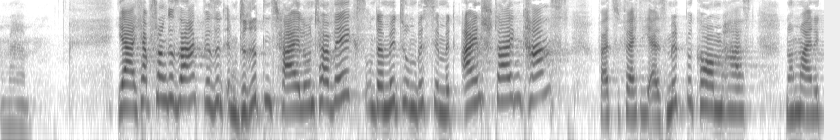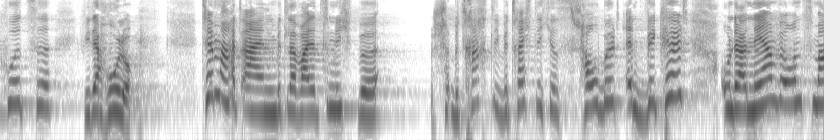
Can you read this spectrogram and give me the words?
Amen. Ja, ich habe schon gesagt, wir sind im dritten Teil unterwegs und damit du ein bisschen mit einsteigen kannst, falls du vielleicht nicht alles mitbekommen hast, noch mal eine kurze Wiederholung. Tim hat einen mittlerweile ziemlich beträchtliches Schaubild entwickelt und da nähern wir uns mal,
